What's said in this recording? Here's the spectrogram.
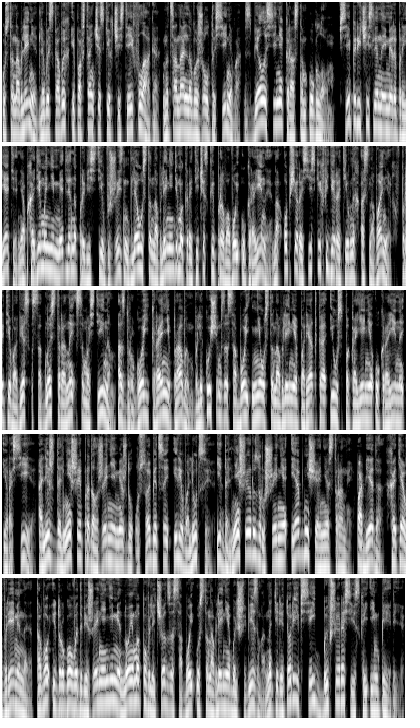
Установление для войсковых и повстанческих частей флага, национального желто-синего с бело-сине-красным углом. Все перечисленные мероприятия необходимо немедленно провести в жизнь для установления демократической правовой Украины на общероссийских федеративных основаниях в противовес с одной стороны самостийным, а с другой – крайне правым, влекущим за собой не установление порядка и успокоение Украины и России, а лишь дальнейшее продолжение между усобицы и революции и дальнейшее разрушение разрушения и обнищания страны. Победа, хотя временная, того и другого движения неминуемо повлечет за собой установление большевизма на территории всей бывшей Российской империи.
